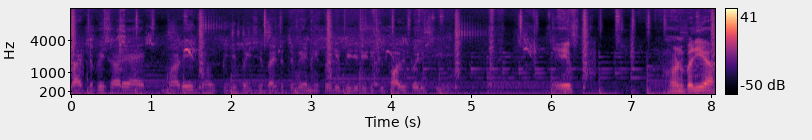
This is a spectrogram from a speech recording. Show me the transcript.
ਬੈੱਡ ਵੀ ਸਾਰੇ ਐ ਮਾੜੇ ਢੰਕ ਜੇ ਪਈ ਸੀ, ਬੈੱਡ ਤੇ ਵੀ ਇੰਨੀ ਭੈੜੀ ਬਿਜਲੀ ਡਿੱਗੀ ਬਹੁਤ ਭੈੜੀ ਸੀ। ਇਹ ਹੁਣ ਵਧੀਆ,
